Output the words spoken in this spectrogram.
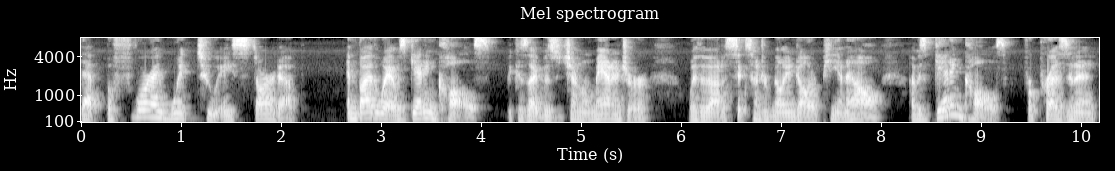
that before I went to a startup, and by the way, I was getting calls because I was a general manager with about a $600 million P&L. I was getting calls for president,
